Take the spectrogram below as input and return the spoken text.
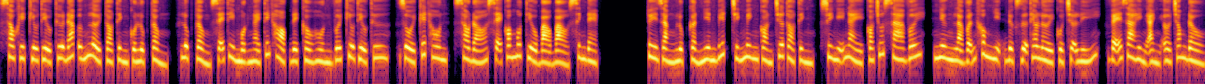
sau khi Kiều Tiểu Thư đáp ứng lời tỏ tình của Lục Tổng, Lục Tổng sẽ tìm một ngày thích họp để cầu hồn với Kiều Tiểu Thư, rồi kết hôn, sau đó sẽ có một tiểu bảo bảo xinh đẹp. Tuy rằng Lục Cần Niên biết chính mình còn chưa tỏ tình, suy nghĩ này có chút xa với, nhưng là vẫn không nhịn được dựa theo lời của trợ lý, vẽ ra hình ảnh ở trong đầu,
